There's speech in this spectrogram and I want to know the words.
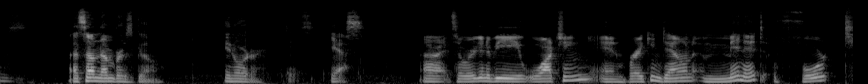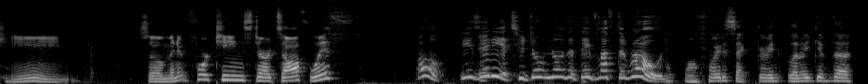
Yes, That's how numbers go in order. it is. Yes. All right, so we're going to be watching and breaking down minute 14. So, minute 14 starts off with. Oh, these idiots who don't know that they've left the road. Well, wait a sec. Let me, let me give the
